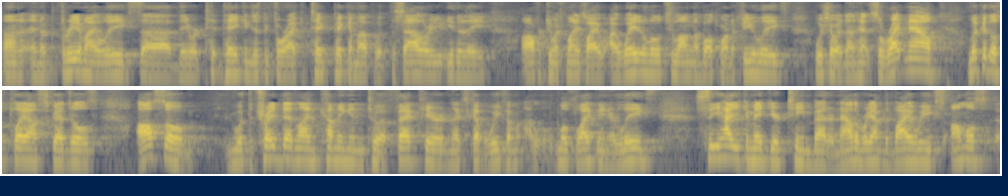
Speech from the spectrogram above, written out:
Uh, in three of my leagues, uh, they were t- taken just before I could take, pick them up with the salary. Either they offered too much money, so I, I, waited a little too long on Baltimore in a few leagues. Wish I would have done that. So right now, look at those playoff schedules. Also, with the trade deadline coming into effect here in the next couple weeks, I'm uh, most likely in your leagues. See how you can make your team better. Now that we're gonna have the bye weeks almost uh,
